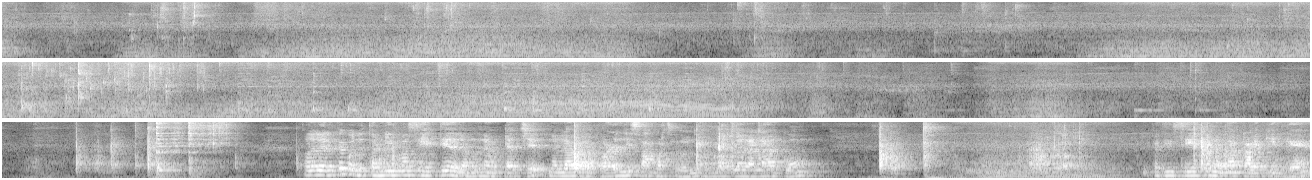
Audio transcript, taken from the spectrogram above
அதில் இருக்க கொஞ்சம் தண்ணியமாக சேர்த்து அதில் வந்து நான் விட்டாச்சு. நல்லா குழஞ்சி சாம்பார் சாதம் வந்து ரொம்ப நல்லா நல்லாயிருக்கும். இப்போதையும் சேர்த்து நல்லா கலக்கியிருக்கேன்.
